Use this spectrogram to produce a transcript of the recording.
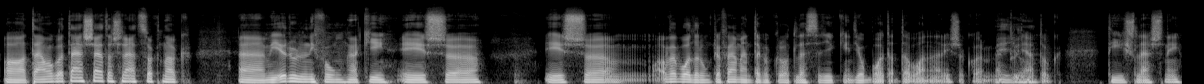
a támogatását a srácoknak, Eh, mi örülni fogunk neki, és, eh, és a weboldalunkra felmentek, akkor ott lesz egyébként jobb oldalt a banner, és akkor meg Így van. tudjátok ti is lesni.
